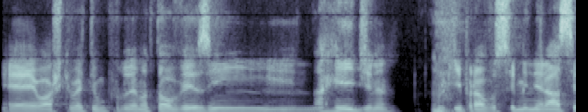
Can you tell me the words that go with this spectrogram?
É, eu acho que vai ter um problema talvez em, na rede, né? Porque para você minerar, você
